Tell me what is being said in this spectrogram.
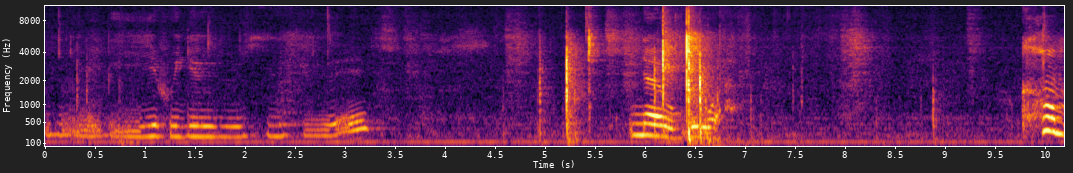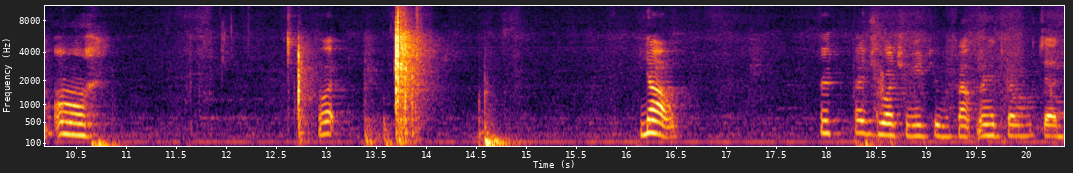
Maybe if we do this. No. Come on. What? No. I just watching YouTube without my headphones instead.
